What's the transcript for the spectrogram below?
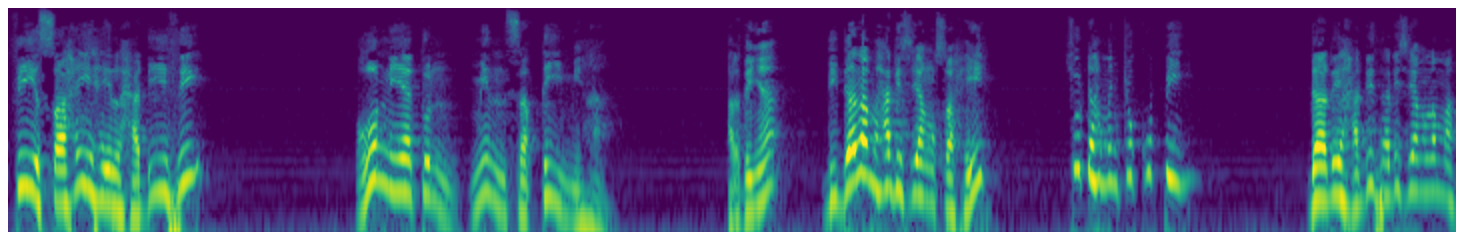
"Fi sahihil hadithi ghunyatun min saqimiha." Artinya di dalam hadis yang sahih sudah mencukupi dari hadis-hadis yang lemah.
